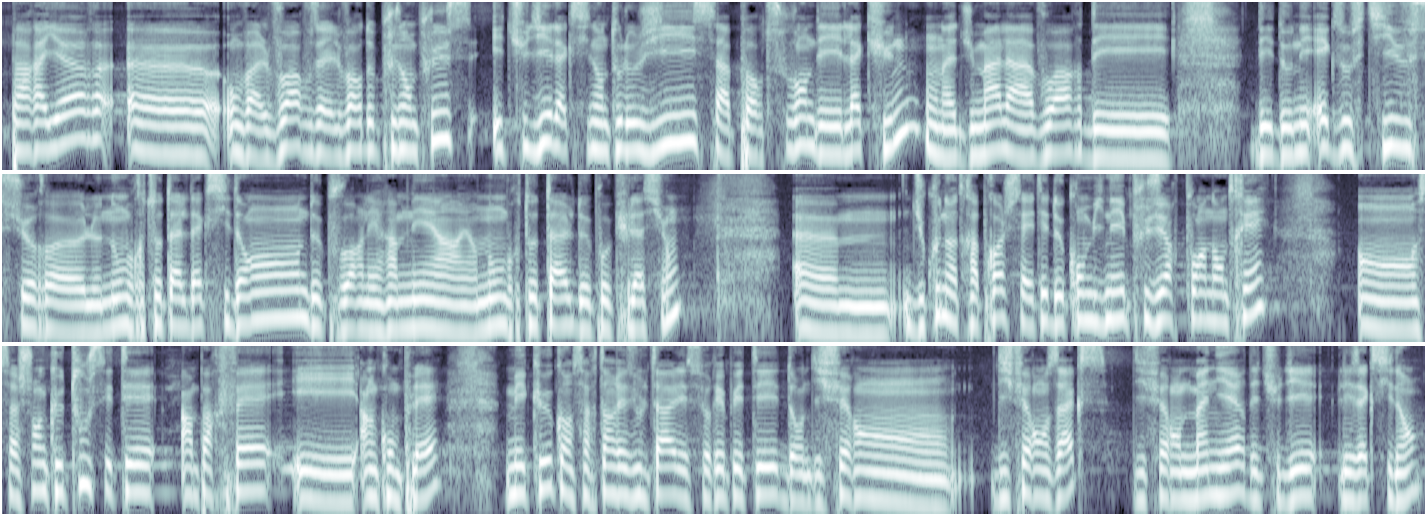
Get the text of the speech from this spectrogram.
Par ailleurs, euh, on va le voir, vous allez le voir de plus en plus, étudier l'accidentologie, ça apporte souvent des lacunes. On a du mal à avoir des, données exhaustives sur euh, le nombre total d'accidents, de pouvoir les ramener à un nombre total de population. Euh, du coup, notre approche, ça a été de combiner plusieurs points d'entrée en sachant que tous étaient imparfaits et incomplets, mais que quand certains résultats allaient se répéter dans différents axes, différentes manières d'étudier les accidents,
